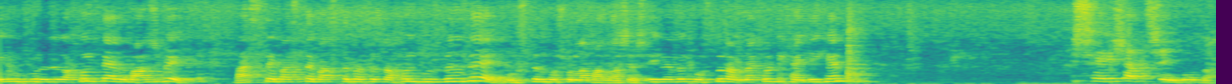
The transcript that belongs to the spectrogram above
এই উপরে যখন তেল বাসবে বাঁচতে বাঁচতে বাঁচতে বাঁচতে তখন বুঝবেন যে গোস্তের মশলা বাজা শেষ। এইভাবে গোস্ত রান্না করে খাই দেখেন। সেই স্বাদ সেই বোঝা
